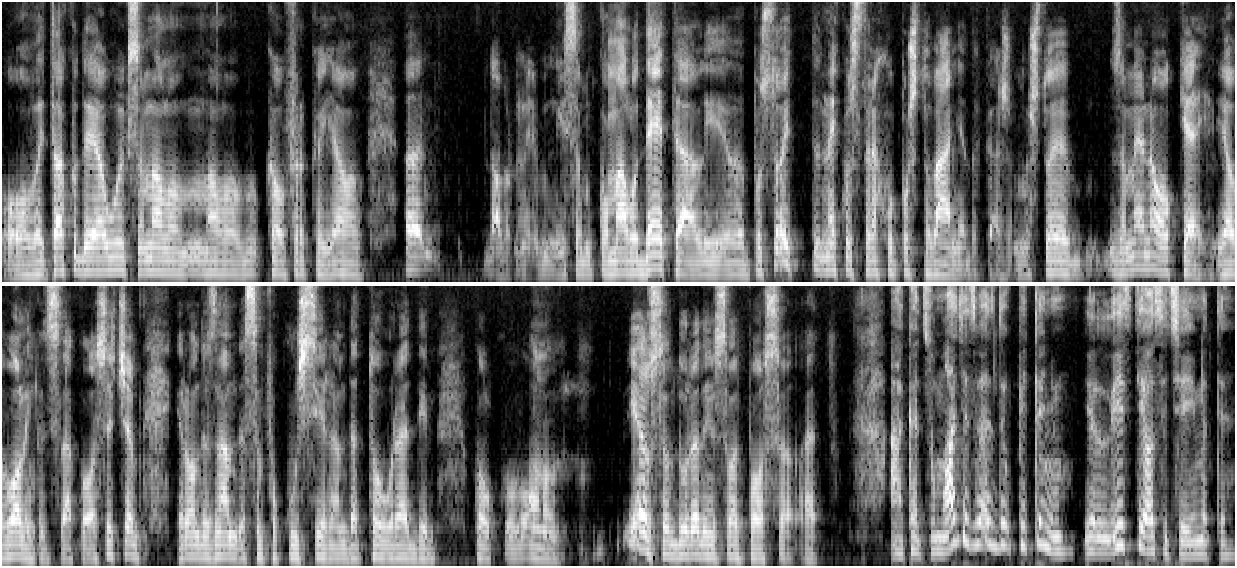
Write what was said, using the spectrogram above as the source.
Ovaj, tako da ja uvek sam malo, malo kao frka, ja, a, dobro, nisam ko malo dete, ali a, postoji neko strahopoštovanje, da kažem, što je za mene ok. Ja volim kad se tako osjećam, jer onda znam da sam fokusiran, da to uradim koliko, ono, jednostavno da uradim svoj posao, eto. A kad su mlađe zvezde u pitanju, je li isti osjećaj imate?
